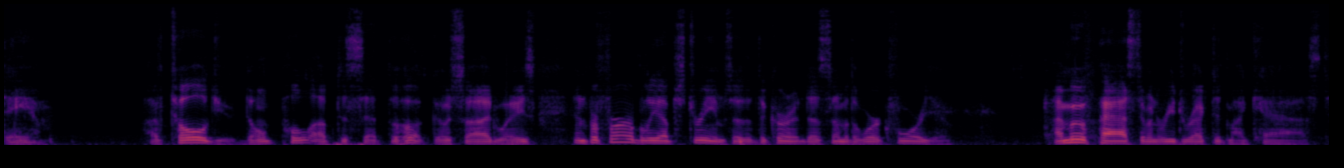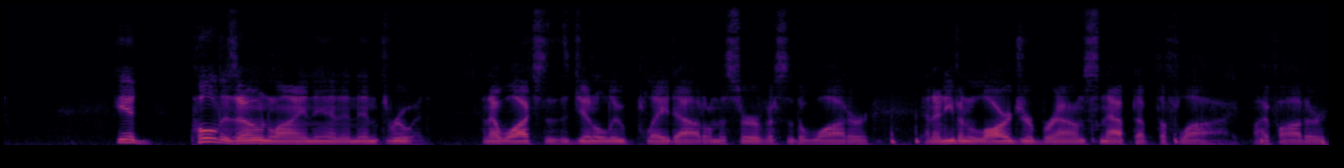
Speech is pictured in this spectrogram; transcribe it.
Damn. I've told you, don't pull up to set the hook. Go sideways, and preferably upstream so that the current does some of the work for you. I moved past him and redirected my cast. He had pulled his own line in and then threw it, and I watched as the gentle loop played out on the surface of the water, and an even larger brown snapped up the fly, my father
